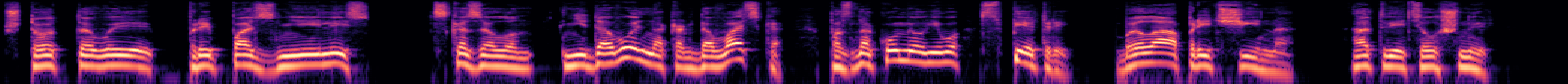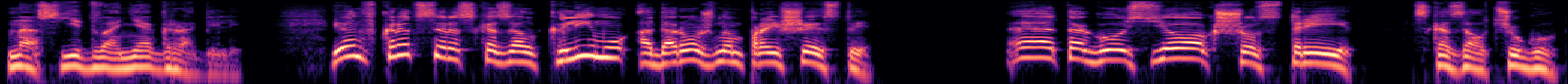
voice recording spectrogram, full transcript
«Что-то вы припозднились», — сказал он недовольно, когда Васька познакомил его с Петрей. «Была причина», — ответил Шнырь. «Нас едва не ограбили». И он вкратце рассказал Климу о дорожном происшествии. «Это гусек шустрит», — сказал Чугун.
